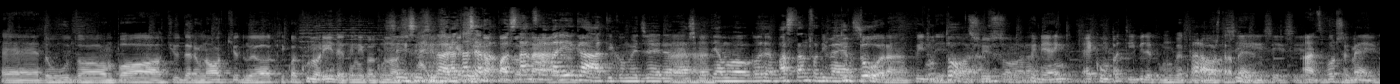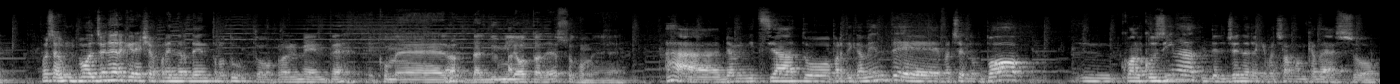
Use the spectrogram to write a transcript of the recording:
eh, dovuto un po' chiudere un occhio, due occhi? Qualcuno ride, quindi qualcuno Sì, si- sì, sì, no, in realtà si siamo sta abbastanza padronando. variegati come genere, Eh. ascoltiamo cose abbastanza diverse. Tuttora, quindi, Tuttora, Sì, sì. tuttora. quindi è, è compatibile comunque con Però, la vostra sì, band. sì, sì. Anzi, forse è meglio. Forse è un po' il genere che riesce a prendere dentro tutto, probabilmente. E come No. dal 2008 adesso come Ah, abbiamo iniziato praticamente facendo un po' mh, qualcosina del genere che facciamo anche adesso,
